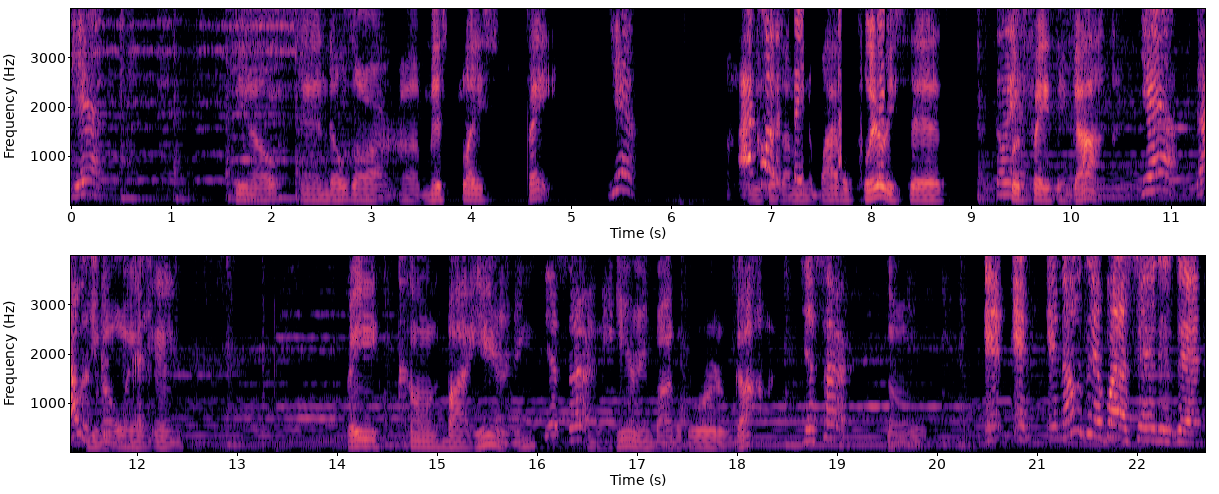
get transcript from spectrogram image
Yes. you know, and those are uh, misplaced faith. Yeah. I call because I mean, the Bible clearly says put faith in God. Yeah, that was You know, and, and faith comes by hearing, yes, sir. and hearing by the word of God. Yes, sir. So And and and another thing about I said is that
